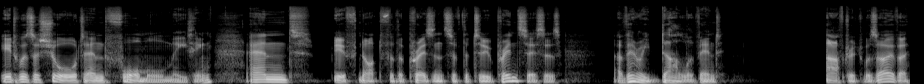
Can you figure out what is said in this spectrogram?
It was a short and formal meeting, and, if not for the presence of the two princesses, a very dull event. After it was over,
